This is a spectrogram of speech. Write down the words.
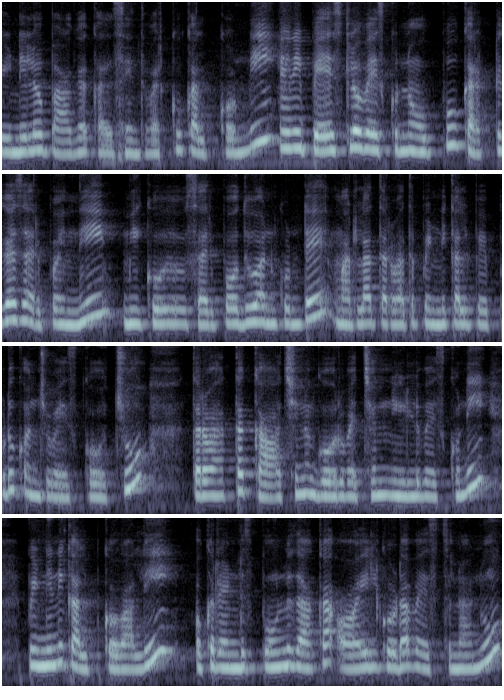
పిండిలో బాగా కలిసేంత వరకు కలుపుకోండి. నేను ఈ పేస్ట్లో వేసుకున్న ఉప్పు కరెక్ట్గా సరిపోయింది. మీకు సరిపోదు అనుకుంటే మరలా తర్వాత పిండి కలిపేప్పుడు కొంచెం వేసుకోవచ్చు. తర్వాత కాచిన గోరువెచ్చని నీళ్ళు వేసుకొని పిండిని కలుపుకోవాలి. ఒక రెండు స్పూన్లు దాకా ఆయిల్ కూడా వేస్తున్నాను.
